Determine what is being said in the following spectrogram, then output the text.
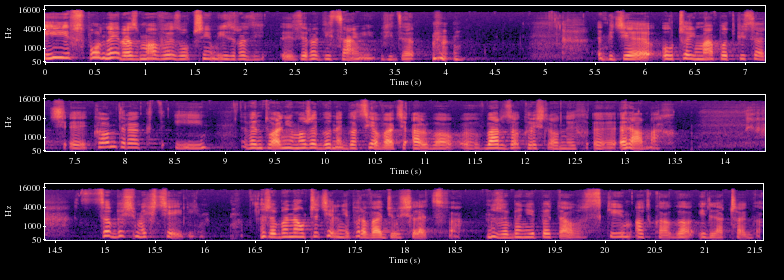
i wspólnej rozmowy z uczniem i z, rodzi- z rodzicami. Widzę, gdzie uczeń ma podpisać e, kontrakt i ewentualnie może go negocjować albo e, w bardzo określonych e, ramach. Co byśmy chcieli? Żeby nauczyciel nie prowadził śledztwa, żeby nie pytał z kim, od kogo i dlaczego.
